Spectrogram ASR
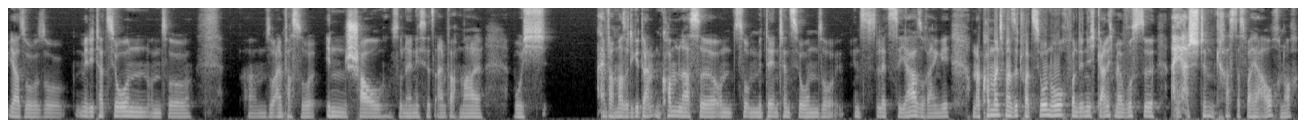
ja, so, so Meditation und so, ähm, so einfach so Innenschau, so nenne ich es jetzt einfach mal, wo ich einfach mal so die Gedanken kommen lasse und so mit der Intention so ins letzte Jahr so reingehe. Und da kommen manchmal Situationen hoch, von denen ich gar nicht mehr wusste, ah ja, stimmt, krass, das war ja auch noch.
